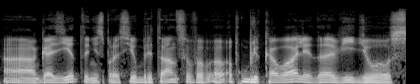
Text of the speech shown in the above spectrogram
а, газеты, не спросив британцев, опубликовали да, видео с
